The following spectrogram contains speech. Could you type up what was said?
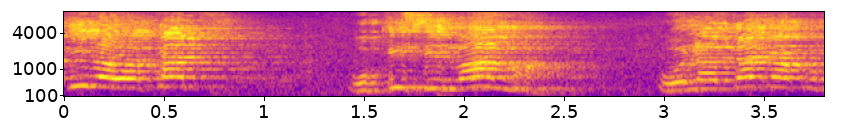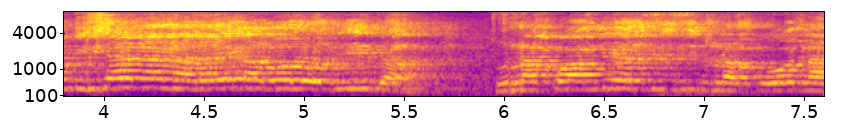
kila wakati ukisimama unataka kubishana na Raila Amolo Odinga, tunakwambia sisi tunakuona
